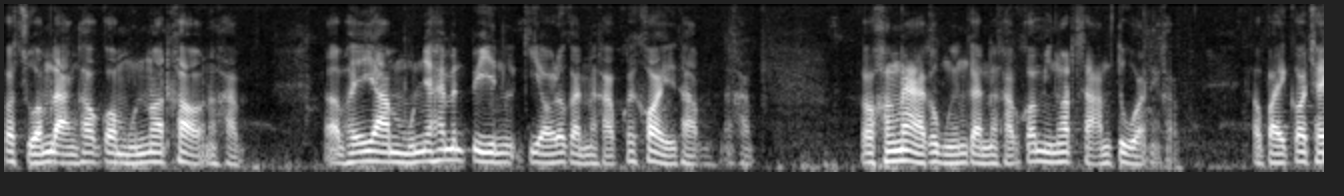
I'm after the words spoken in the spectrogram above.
ก็สวมรางเข้าก็หมุนน็อตเข้านะครับพยายามหมุนอย่าให้มันปีนเกี่ยวแล้วกันนะครับ ค่อย ๆทำนะครับ ก็ข้างหน้าก็เหมือนกันนะครับ ก็มีน็อตสามตัวนี่ครับเอาไปก็ใช้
